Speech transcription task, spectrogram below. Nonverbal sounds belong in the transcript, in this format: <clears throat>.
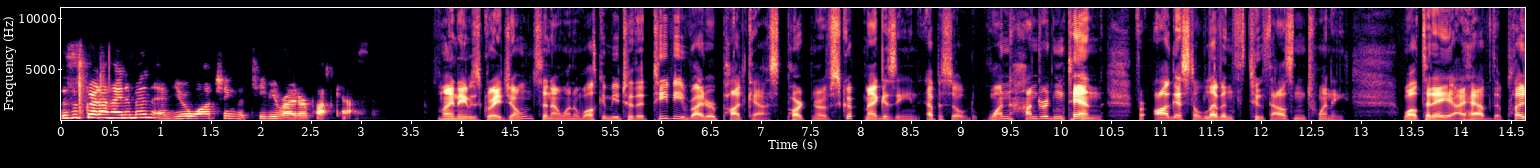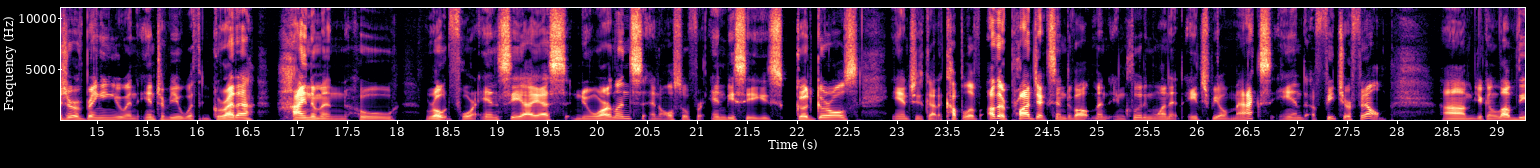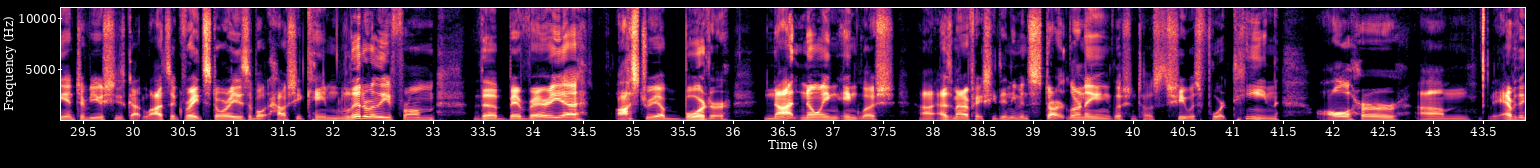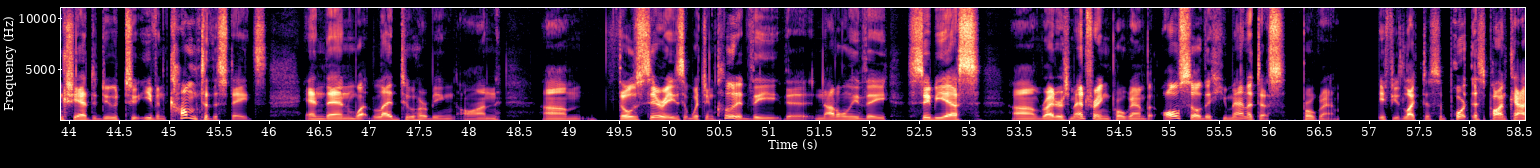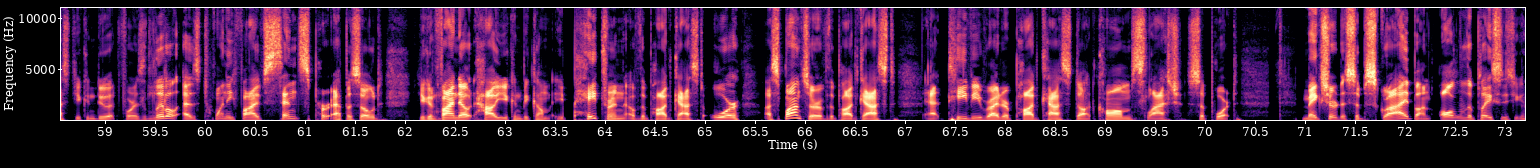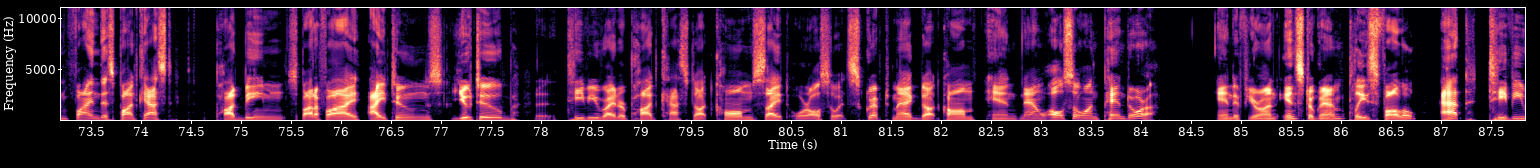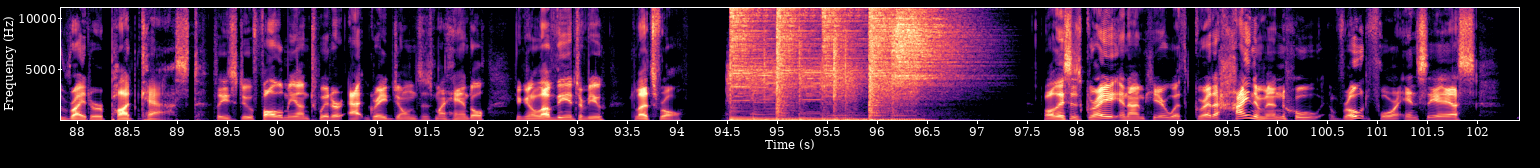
This is Greta Heinemann, and you're watching the TV Writer Podcast. My name is Gray Jones, and I want to welcome you to the TV Writer Podcast, partner of Script Magazine, episode 110 for August 11th, 2020. Well, today I have the pleasure of bringing you an interview with Greta Heinemann, who wrote for NCIS New Orleans and also for NBC's Good Girls. And she's got a couple of other projects in development, including one at HBO Max and a feature film. Um, going to love the interview. She's got lots of great stories about how she came literally from the Bavaria Austria border, not knowing English. Uh, as a matter of fact, she didn't even start learning English until she was 14 all her um, everything she had to do to even come to the states, and then what led to her being on um, those series, which included the, the not only the CBS uh, Writers Mentoring Program, but also the Humanitas Program. If you'd like to support this podcast, you can do it for as little as 25 cents per episode. You can find out how you can become a patron of the podcast or a sponsor of the podcast at tvwriterpodcast.com slash support. Make sure to subscribe on all of the places you can find this podcast Podbean, Spotify, iTunes, YouTube, the TVWriterPodcast.com site, or also at scriptmag.com, and now also on Pandora. And if you're on Instagram, please follow at TV Writer Podcast. Please do follow me on Twitter at Gray Jones is my handle. You're going to love the interview. Let's roll. Well, this is great, and I'm here with Greta Heinemann, who wrote for NCIS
